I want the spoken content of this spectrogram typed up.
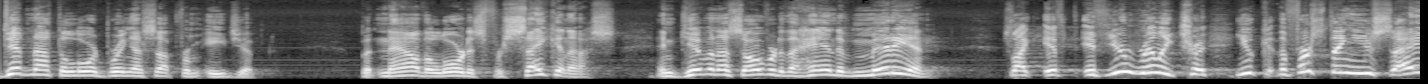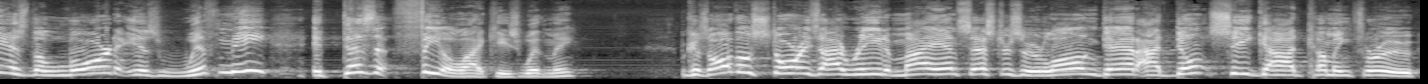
Did not the Lord bring us up from Egypt? But now the Lord has forsaken us and given us over to the hand of Midian. It's like if, if you're really true, you, the first thing you say is the Lord is with me. It doesn't feel like he's with me. Because all those stories I read of my ancestors who are long dead, I don't see God coming through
